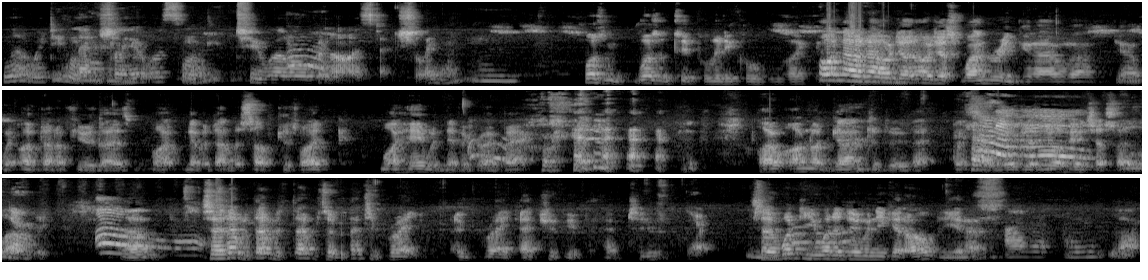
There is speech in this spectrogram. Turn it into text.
No, we didn't actually. It wasn't too well organised actually. Mm. wasn't wasn't too political. Like Oh no, no, I'm just, I'm just wondering. You know, uh, you know, I've done a few of those. I've never done myself because I, my hair would never grow back. I, I'm not going to do that. That's, your, your hair's just so lovely. Um, so that was that was that was a, that's a great a great attribute to have too. Yep. So what do you want to do when you get older? You know, I don't know.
